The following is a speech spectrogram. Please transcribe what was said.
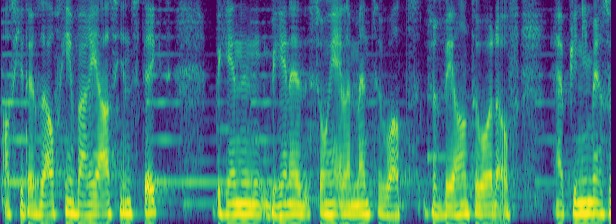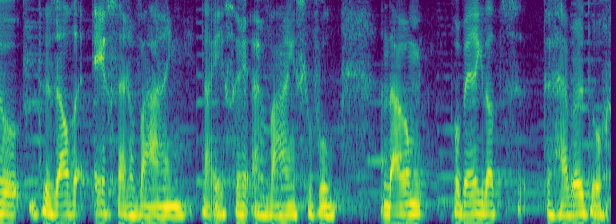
Als je er zelf geen variatie in steekt, beginnen, beginnen sommige elementen wat vervelend te worden of heb je niet meer zo dezelfde eerste ervaring, dat eerste ervaringsgevoel. En daarom probeer ik dat te hebben door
